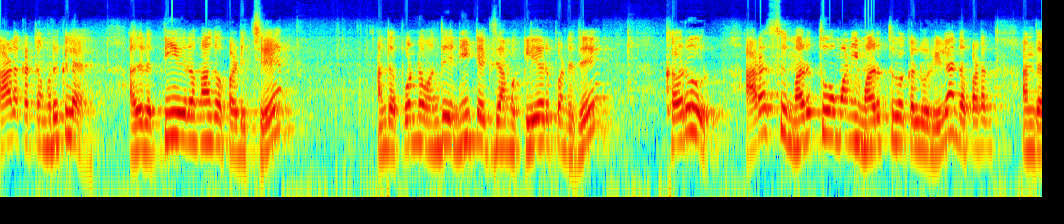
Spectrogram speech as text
காலகட்டம் இருக்குல்ல அதில் தீவிரமாக படித்து அந்த பொண்ணு வந்து நீட் எக்ஸாமை கிளியர் பண்ணுது. கரூர் அரசு மருத்துவமனை மருத்துவக் கல்லூரியில் அந்த பட அந்த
